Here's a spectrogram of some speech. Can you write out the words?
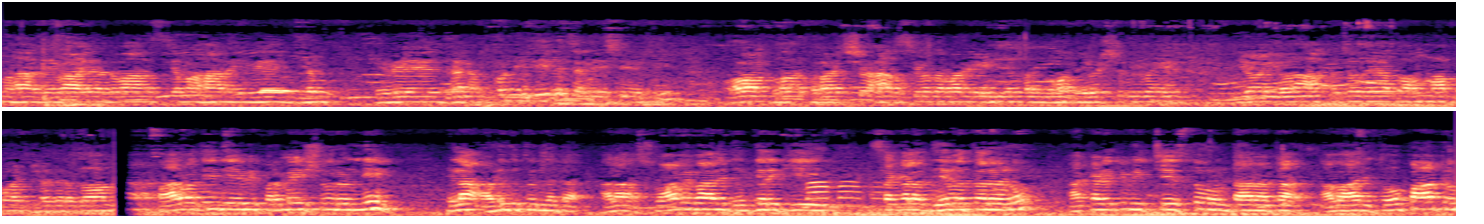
మహాదేవాయ అద్వాంస్య మహానైవేద్యం నివేద్యం కొన్ని లీల చల్లేసేసి ఓం భగవశ్వః శివతమరేణ్యం భగవో దేవశ్రీమయ యో యో ప్రచోదయాతం మాపఢ్యదరదాం పార్వతీదేవి పరమేశ్వరుణ్ణి ఇలా అడుగుతుందట. అలా స్వామివారి దగ్గరికి సకల దేవతలను అక్కడికి విచ్చేస్తూ ఉంటారట. వారితో పాటు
